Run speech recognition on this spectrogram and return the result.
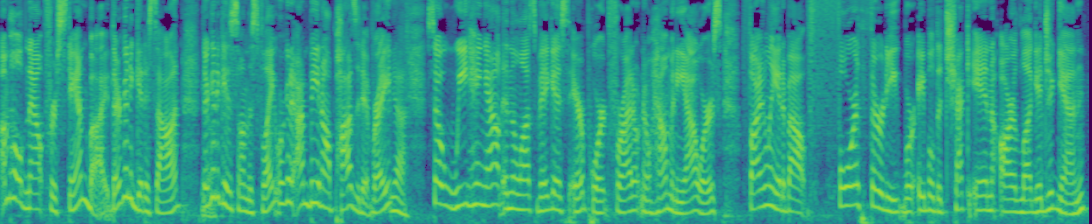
I'm holding out for standby. They're going to get us on. They're going to get us on this flight. We're going. to I'm being all positive, right? Yeah. So we hang out in the Las Vegas airport for I don't know how many hours. Finally, at about 4:30, we're able to check in our luggage again.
